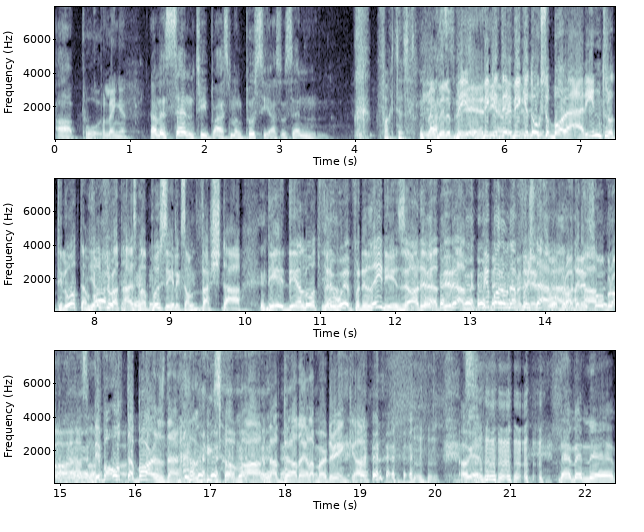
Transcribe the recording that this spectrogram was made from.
Ja, på, På länge. Ja men sen typ I smell pussy, alltså sen... Faktiskt. Vilket, vilket också bara är intro till låten. Folk Ja. tror att Ice No Pussy är liksom värsta, det, det är en låt för, Ja. the, för the ladies. Ja du vet, det är. Det är bara de där Men den är första. så bra, den är så bra. Alltså. Det är bara åtta bars där han liksom, när han dödar hela Murder Inc. Ja. Okej. Nej men, eh,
